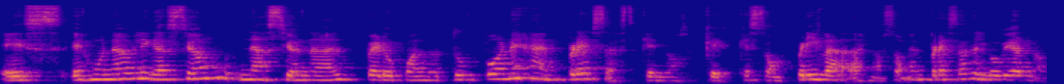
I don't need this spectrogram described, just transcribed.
Es, es, una obligación nacional, pero cuando tú pones a empresas que, no, que, que son privadas, no son empresas del gobierno,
